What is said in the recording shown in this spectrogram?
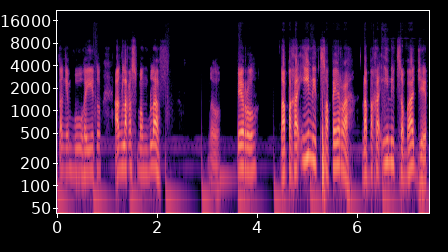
Lang buhay ito. Ang lakas mang bluff. No. Pero, napakainit sa pera. Napakainit sa budget.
